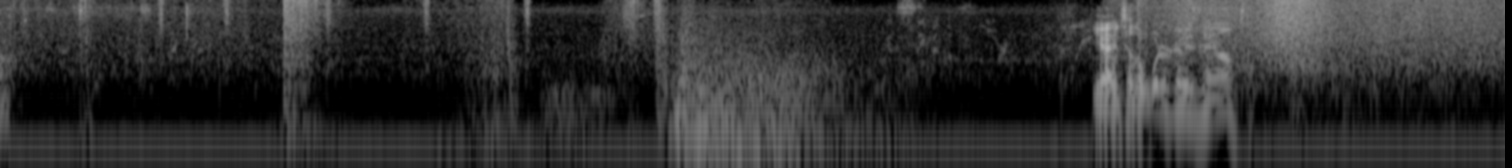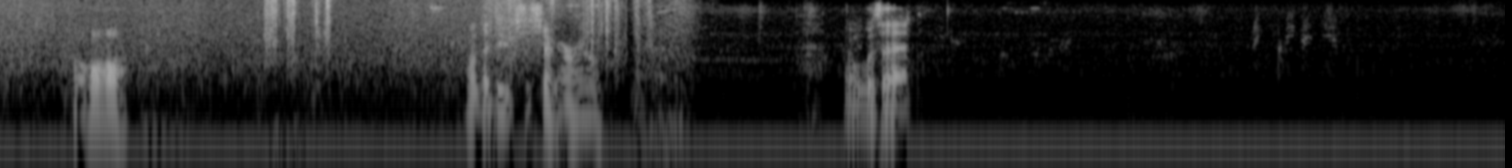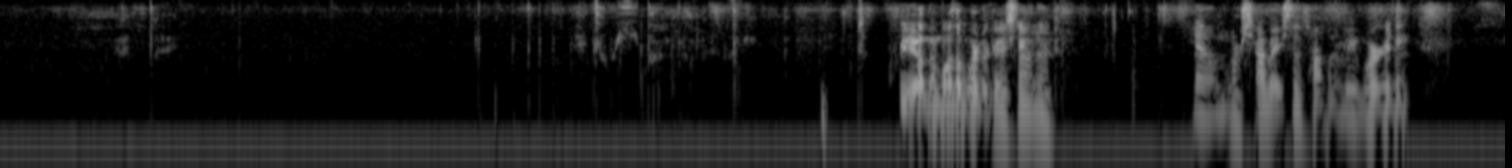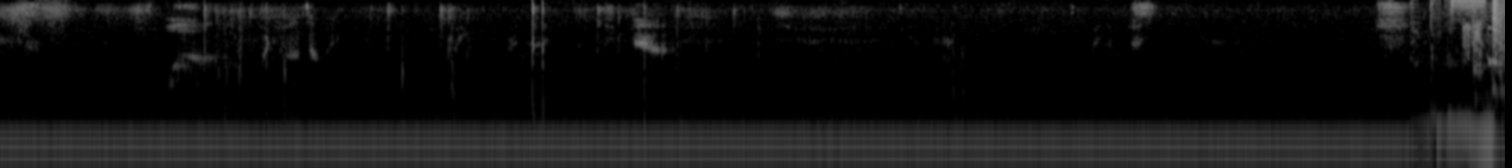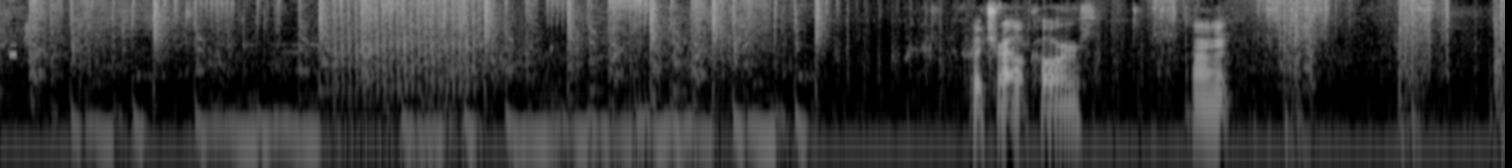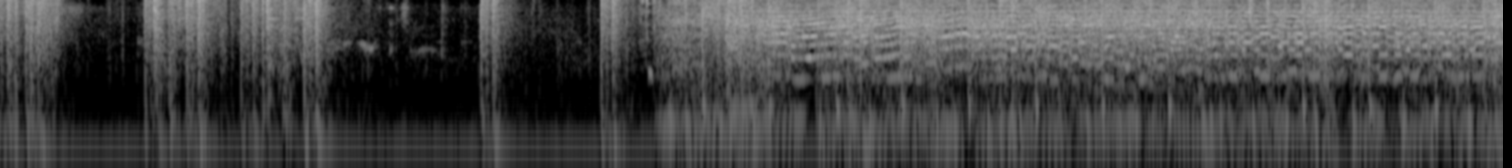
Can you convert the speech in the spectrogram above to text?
Yeah, until the water goes down. Oh. Well, that dude's just joking around. What was that? The more the water goes down, then yeah, the more sky basin's not going to be worthy. Go try out cars. Alright.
